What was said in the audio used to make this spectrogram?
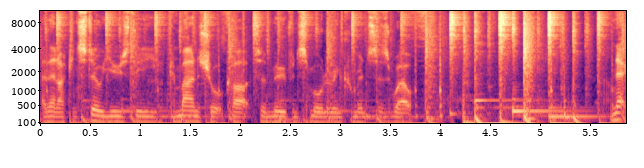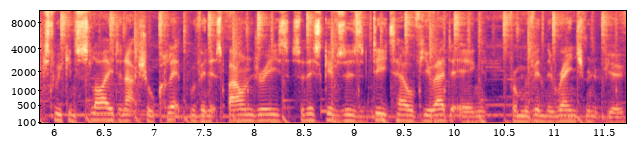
And then I can still use the Command shortcut to move in smaller increments as well. Next we can slide an actual clip within its boundaries, so this gives us detail view editing from within the arrangement view.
